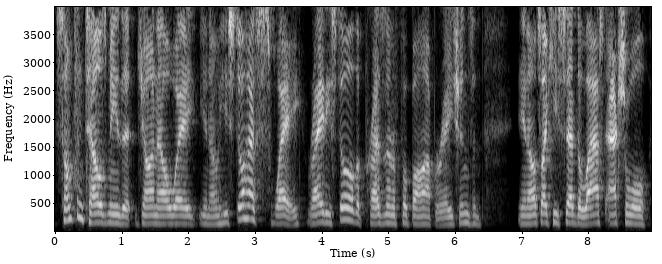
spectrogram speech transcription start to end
Something tells me that John Elway, you know, he still has sway, right? He's still the president of football operations, and you know, it's like he said the last actual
